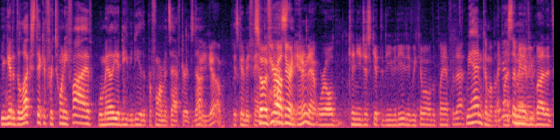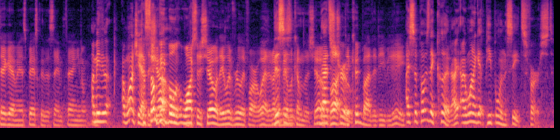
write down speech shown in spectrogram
You can get a deluxe ticket for 25. We'll mail you a DVD of the performance after it's done. there you go. It's going to be fantastic. So if you're out there in internet world, can you just get the DVD? Did we come up with a plan for that? we hadn't come up with I a plan. guess for I mean that, if you buy the ticket, I mean it's basically the same thing. You know. I mean, I want you at the some show. people watch the show, they live really far away. They're not going to be able to come to the show. that's but true. They could buy the DVD. I suppose they could. I, I want to get people in the seats first.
